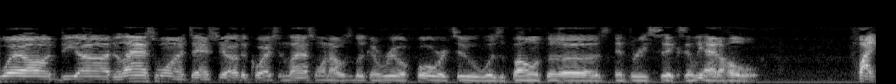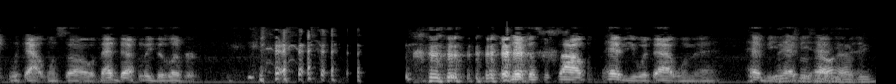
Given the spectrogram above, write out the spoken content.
Well, the uh the last one to answer your other question, last one I was looking real forward to was Bone Thugs and Three Six, and we had a whole fight with that one, so that definitely delivered. Niggas was out heavy with that one, man. Heavy, Niggas heavy, heavy, man.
